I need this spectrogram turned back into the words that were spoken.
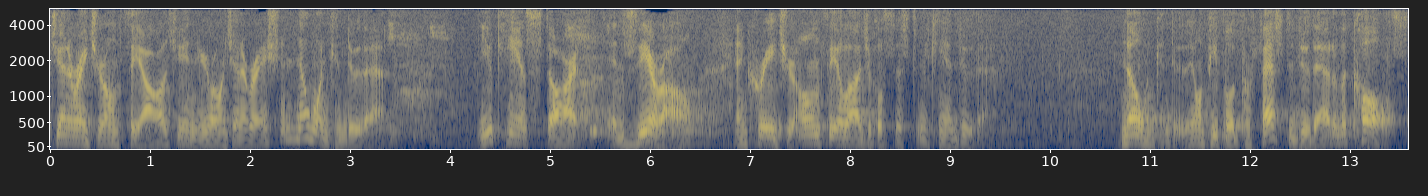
generate your own theology in your own generation. No one can do that. You can't start at zero and create your own theological system. You can't do that. No one can do that. The only people that profess to do that are the cults.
